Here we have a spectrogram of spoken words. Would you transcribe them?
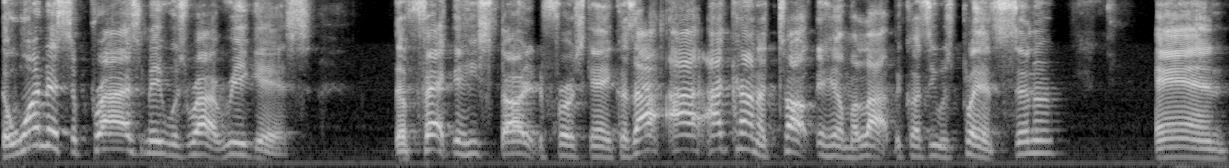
the one that surprised me was Rodriguez. The fact that he started the first game because I I, I kind of talked to him a lot because he was playing center and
